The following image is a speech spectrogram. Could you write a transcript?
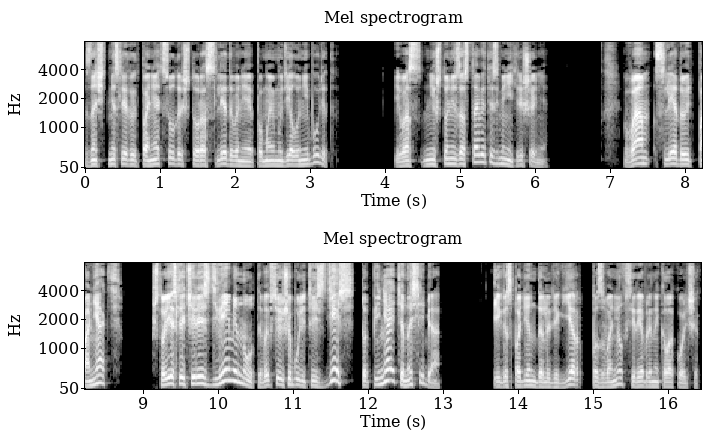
Значит, мне следует понять, сударь, что расследования по моему делу не будет, и вас ничто не заставит изменить решение. Вам следует понять, что если через две минуты вы все еще будете здесь, то пеняйте на себя. И господин Деледигьер позвонил в серебряный колокольчик.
